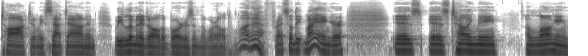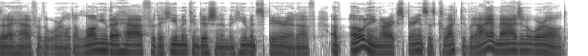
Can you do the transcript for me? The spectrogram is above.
talked and we sat down and we eliminated all the borders in the world? What if, right? So the, my anger is is telling me a longing that I have for the world, a longing that I have for the human condition and the human spirit of of owning our experiences collectively. I imagine a world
